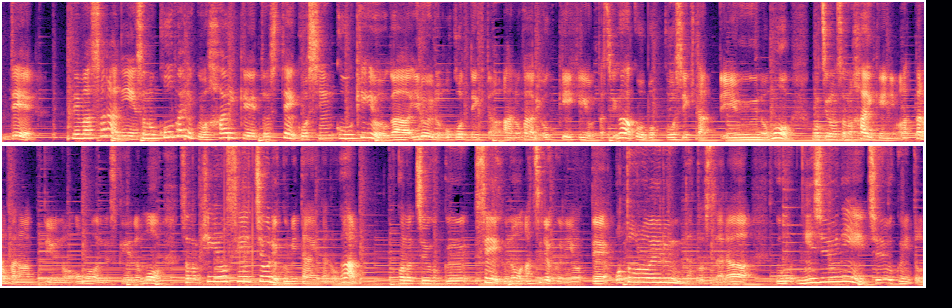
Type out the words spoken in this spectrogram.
ででまあ、さらにその購買力を背景としてこう新興企業がいろいろ起こってきたあのかなり大きい企業たちがこう勃興してきたっていうのももちろんその背景にもあったのかなっていうのは思うんですけれどもその企業成長力みたいなのがこの中国政府の圧力によって衰えるんだとしたらこう二重に中国にとっ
